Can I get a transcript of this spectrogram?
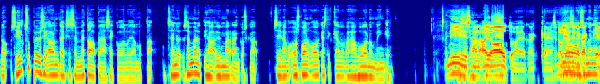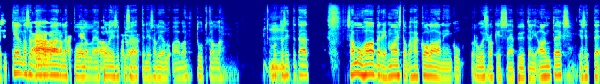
no Siltsu pyysi anteeksi sen metapääsekoiluja, mutta sen, sen mä nyt ihan ymmärrän, koska siinä olisi voinut oikeasti käydä vähän huonomminkin. Niin, Ja siis tota- hän ajoi autoa ja kaikkea. Ja se- olihan siinä se meni sitten. keltaisen viivan väärälle puolelle ja poliisi pysäytti, niin se oli ollut aivan tutkalla. Mm. Mutta sitten tämä Samu Haaberi maistoi vähän kolaa niin kuin Ruisrokissa ja pyyteli anteeksi. Ja sitten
